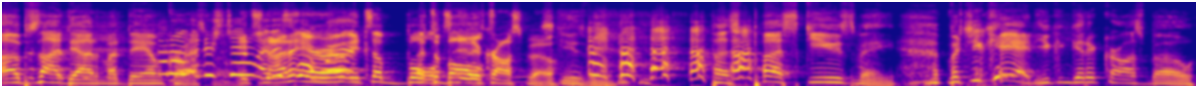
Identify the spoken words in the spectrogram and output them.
upside down in my damn crossbow. understand it's why not this an won't arrow; work. it's a bolt, It's a and a bolt. crossbow. Excuse me. Pus, pus- excuse me. But you can. You can get a crossbow,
